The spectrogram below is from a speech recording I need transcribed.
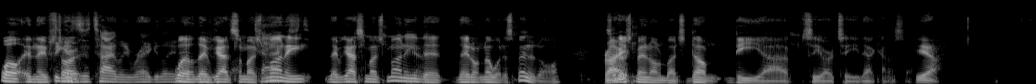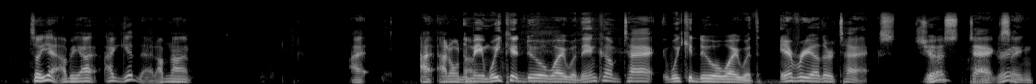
Well, and they've because started. it's highly regulated. Well, they've got so much money. They've got so much money Yeah. that they don't know what to spend it on. So Right. they're spending on a bunch of dumb DEI, CRT, that kind of stuff. Yeah. So yeah, I mean, I, I get that. I'm not. I, I, I don't know. I mean, we could do away with income tax. We could do away with every other tax. Sure, just taxing,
